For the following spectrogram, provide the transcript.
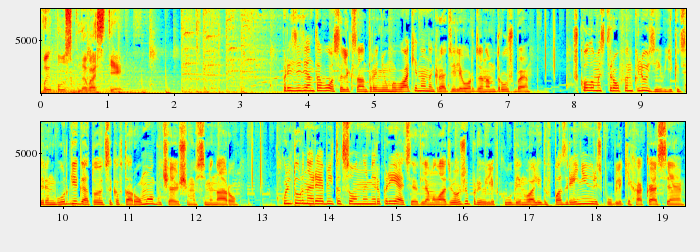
Выпуск новостей. Президента ВОЗ Александра Неумывакина наградили Орденом Дружбы. Школа мастеров инклюзии в Екатеринбурге готовится ко второму обучающему семинару. Культурно-реабилитационное мероприятие для молодежи провели в клубе инвалидов по зрению Республики Хакасия.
